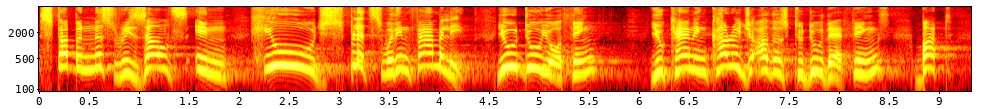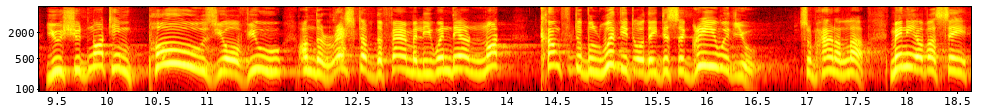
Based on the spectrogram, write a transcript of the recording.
Stubbornness results in huge splits within family. You do your thing, you can encourage others to do their things, but you should not impose your view on the rest of the family when they are not comfortable with it or they disagree with you. Subhanallah. Many of us say,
